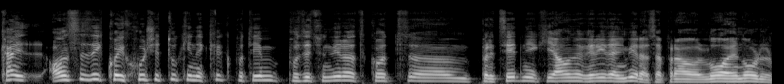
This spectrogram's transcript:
kaj, on se zdaj, ko jih hoče tukaj nekako potem pozicionirati kot um, predsednik javnega reda in mira, se pravi law and order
